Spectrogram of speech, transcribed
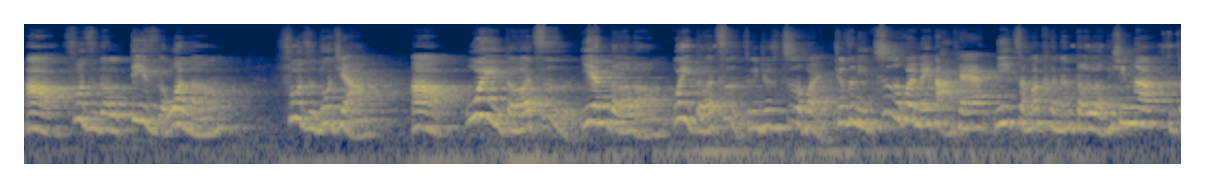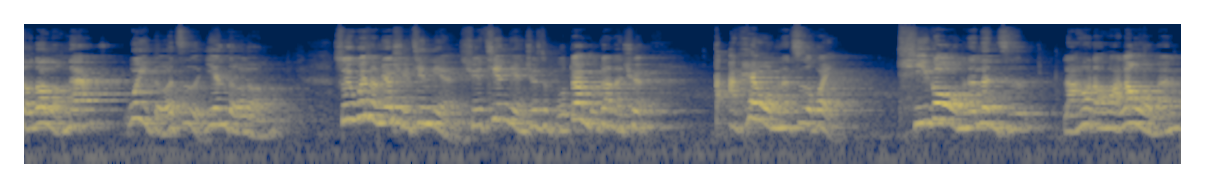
啊，父子的弟子问人，父子都讲。啊，未得志焉得仁？未得志，这个就是智慧，就是你智慧没打开，你怎么可能得人心呢？得到人呢？未得志焉得人？所以为什么要学经典？学经典就是不断不断的去打开我们的智慧，提高我们的认知，然后的话，让我们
